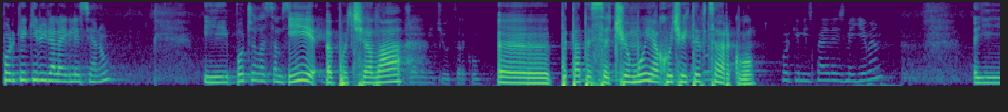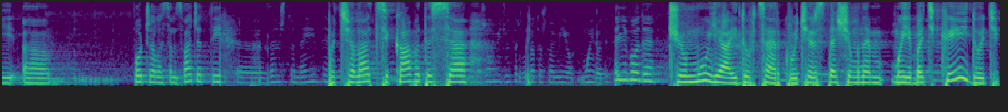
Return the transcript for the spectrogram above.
por qué quiero ir a la iglesia, ¿no? i počela sam s і е, почала želim е, питатися, чому я хочу йти в церкву. Eh, počela sam svačati eh, zašto ne ide. Почала цікавитися, чому я йду в церкву через те, що мене мої батьки йдуть,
